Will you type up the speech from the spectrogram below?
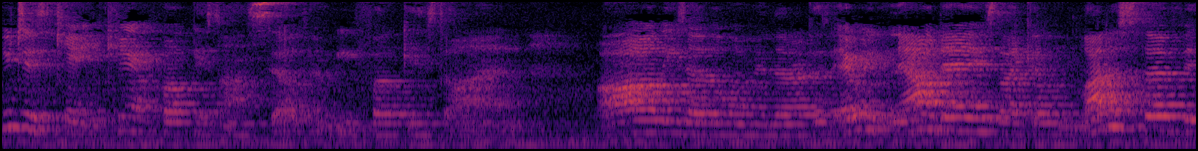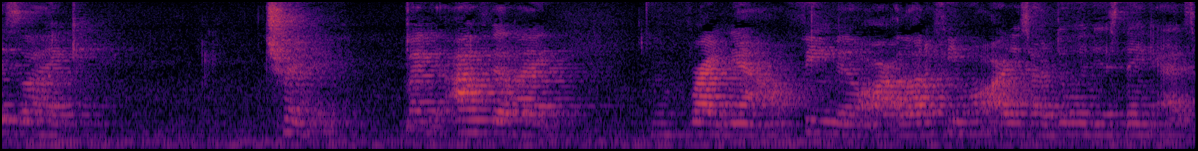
you just can't. You can't focus on self and be focused on all these other women that are. Because every nowadays, like a lot of stuff is like trending. Like I feel like right now, female art. A lot of female artists are doing this thing as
